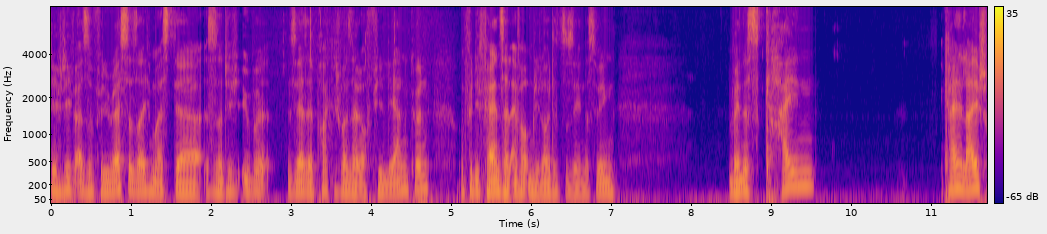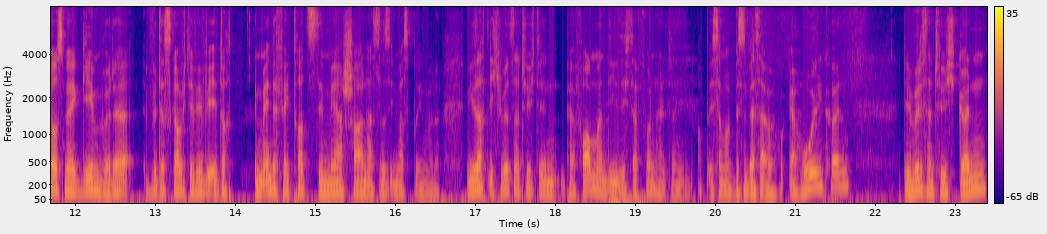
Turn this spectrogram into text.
Definitiv, also für die Wrestler, sag ich mal, ist der, ist es natürlich über, sehr, sehr praktisch, weil sie halt auch viel lernen können. Und für die Fans halt einfach, um die Leute zu sehen. Deswegen, wenn es kein, keine Live-Shows mehr geben würde, würde das, glaube ich, der WWE doch im Endeffekt trotzdem mehr schaden, als dass es ihm was bringen würde. Wie gesagt, ich würde es natürlich den Performern, die sich davon halt dann, ich sag mal, ein bisschen besser erholen können, den würde ich es natürlich gönnen,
